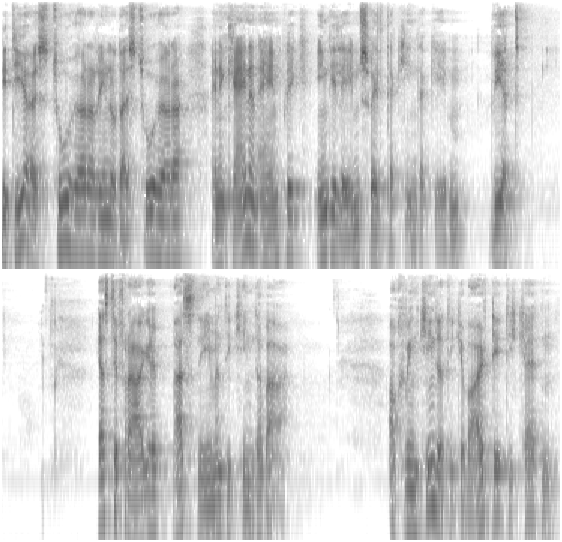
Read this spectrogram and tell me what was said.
die dir als Zuhörerin oder als Zuhörer einen kleinen Einblick in die Lebenswelt der Kinder geben wird. Erste Frage, was nehmen die Kinder wahr? Auch wenn Kinder die Gewalttätigkeiten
